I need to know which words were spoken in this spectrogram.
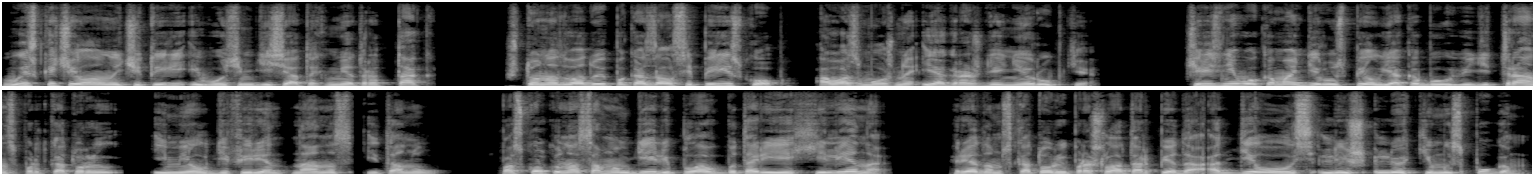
выскочила на 4,8 метра так, что над водой показался перископ, а возможно и ограждение рубки. Через него командир успел якобы увидеть транспорт, который имел дифферент на нос и тонул. Поскольку на самом деле плав батарея «Хелена», рядом с которой прошла торпеда, отделалась лишь легким испугом,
